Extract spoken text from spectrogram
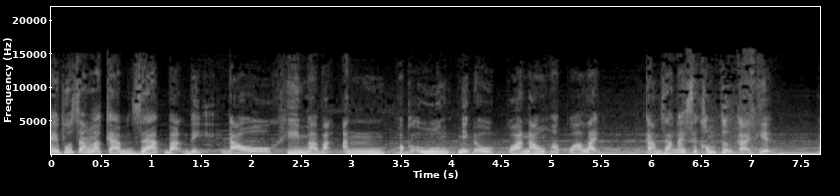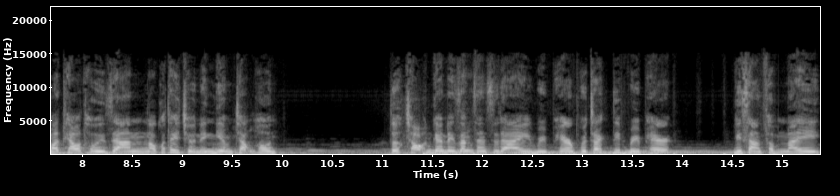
Ê, vuốt răng là cảm giác bạn bị đau khi mà bạn ăn hoặc là uống những đồ quá nóng hoặc quá lạnh. Cảm giác này sẽ không tự cải thiện, mà theo thời gian nó có thể trở nên nghiêm trọng hơn. Tôi chọn kem đánh răng Sensodyne Repair Protect Deep Repair vì sản phẩm này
